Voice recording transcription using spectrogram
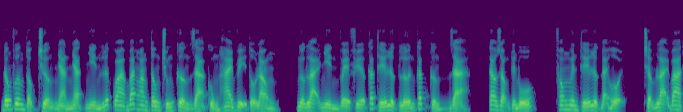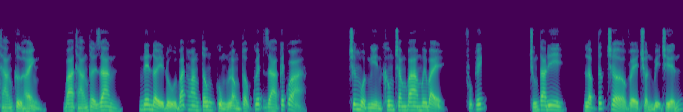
Đông phương tộc trưởng nhàn nhạt nhìn lướt qua bát hoang tông chúng cường giả cùng hai vị tổ long, ngược lại nhìn về phía các thế lực lớn các cường giả, cao giọng tuyên bố, phong nguyên thế lực đại hội, chậm lại 3 tháng cử hành, 3 tháng thời gian, nên đầy đủ bát hoang tông cùng lòng tộc quyết ra kết quả. chương 1037, phục kích. Chúng ta đi, lập tức trở về chuẩn bị chiến.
